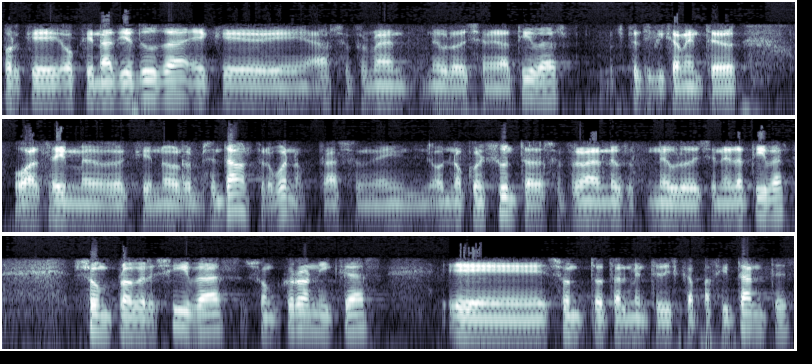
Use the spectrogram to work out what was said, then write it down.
porque o que nadie duda é que as enfermedades neurodegenerativas, especificamente o Alzheimer que nos representamos, pero bueno, as, en, no conxunto das enfermedades neurodegenerativas, son progresivas, son crónicas, eh, son totalmente discapacitantes,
